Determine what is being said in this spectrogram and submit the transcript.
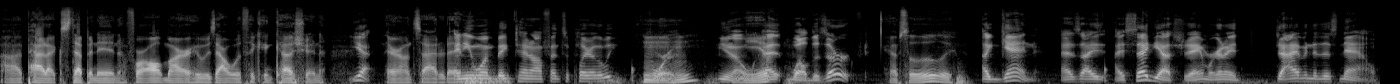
uh, Paddock stepping in for Altmyer, who was out with a concussion. Yeah. There on Saturday. And he won Big Ten Offensive Player of the Week for Mhm. it. You know, Yep. uh, well deserved. Absolutely. Again, as I, I said yesterday, and we're going to dive into this now,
